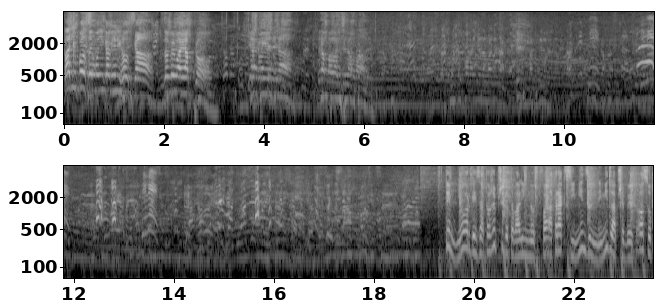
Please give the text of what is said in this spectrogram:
Pani poseł Monika Wielichowska zdobyła jabłko. Jako jedyna drapała się na pal. W tym dniu organizatorzy przygotowali mnóstwo atrakcji, m.in. dla przybyłych osób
